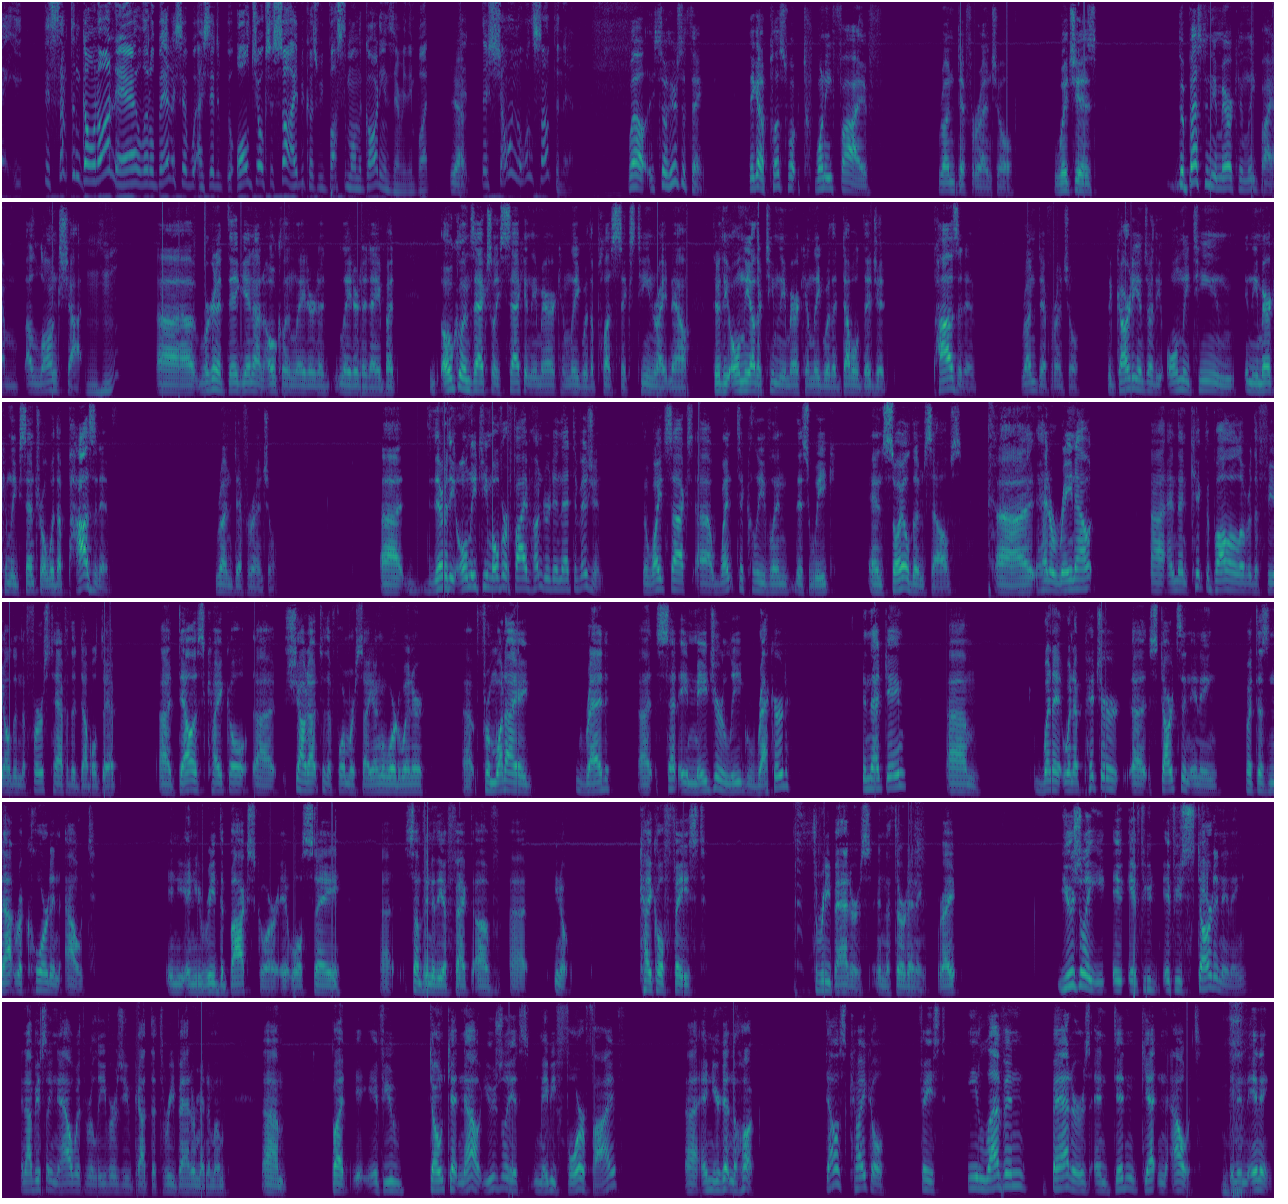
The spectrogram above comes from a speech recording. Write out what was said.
there's something going on there a little bit. I said I said all jokes aside because we bust them on the Guardians and everything, but Yeah. they're, showing a little something there. Well, so here's the thing. They got a 25 run differential, which is the best in the American League by a, a long shot. Mm-hmm. Uh, we're gonna dig in on Oakland later to later today, but Oakland's actually second in the American League with a plus 16 right now. They're the only other team in the American League with a double digit positive run differential. The Guardians are the only team in the American League Central with a positive run differential. Uh, they're the only team over 500 in that division. The White Sox uh, went to Cleveland this week and soiled themselves, uh, had a rainout, uh, and then kicked the ball all over the field in the first half of the double dip. Uh, Dallas Keuchel, uh, shout out to the former Cy Young Award winner. Uh, from what I read, uh, set a major league record in that game. Um, when a when a pitcher starts an inning but does not record an out, and you and you read the box score, it will say uh, something to the effect of, uh, you know, Keuchel faced three batters in the third inning, right? Usually, if you if you start an inning, and obviously now with relievers you've got the three batter minimum, um, but if you don't get an out, usually it's maybe four or five, uh, and you're getting the hook. Dallas Keuchel faced 11 batters and didn't get an out in an inning.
